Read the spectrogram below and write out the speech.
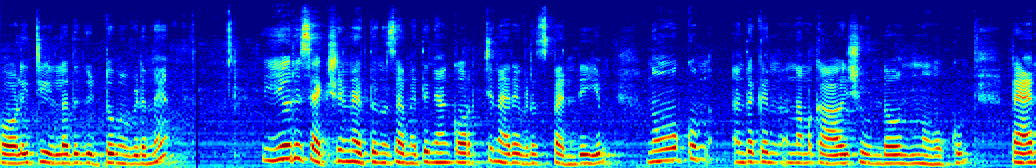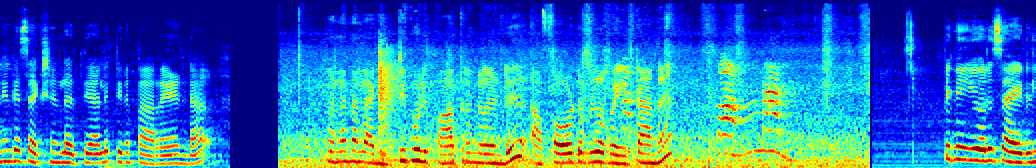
ക്വാളിറ്റി ഉള്ളത് കിട്ടും ഇവിടുന്ന്. ഈ ഒരു സെക്ഷനിൽ എത്തുന്ന സമയത്ത് ഞാൻ കുറച്ച് നേരം ഇവിടെ സ്പെൻഡ് ചെയ്യും. നോക്കും എന്തൊക്കെ നമുക്ക് ആവശ്യമുണ്ടോ എന്ന് നോക്കും. പാനിന്റെ സെക്ഷനിൽ എത്തിയാൽ പിന്നെ പറയണ്ട. നല്ല നല്ല അടിപൊളി പാത്രങ്ങളുണ്ട്. അഫോർഡബിൾ റേറ്റാണ് പിന്നെ ഈ ഒരു സൈഡിൽ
